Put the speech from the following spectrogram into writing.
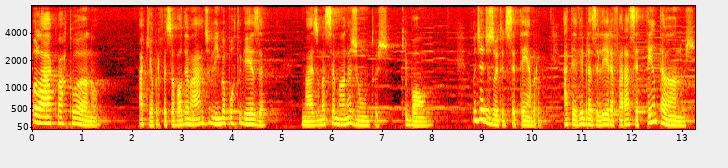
Olá, quarto ano. Aqui é o professor Valdemar de Língua Portuguesa. Mais uma semana juntos. Que bom. No dia 18 de setembro, a TV brasileira fará 70 anos.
